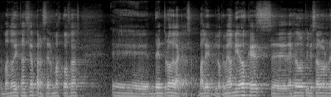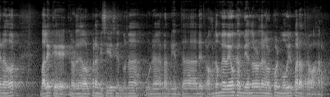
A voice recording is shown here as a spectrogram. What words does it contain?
el mando a distancia para hacer más cosas eh, dentro de la casa, ¿vale? Lo que me da miedo es que se deje de utilizar el ordenador, ¿vale? Que el ordenador para mí sigue siendo una, una herramienta de trabajo. No me veo cambiando el ordenador por el móvil para trabajar.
